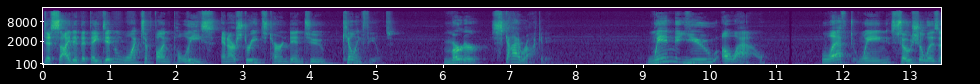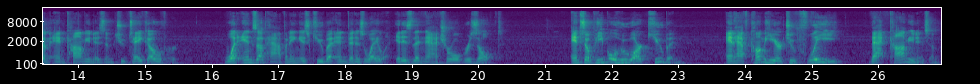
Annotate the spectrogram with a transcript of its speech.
decided that they didn't want to fund police, and our streets turned into killing fields. Murder skyrocketed. When you allow left wing socialism and communism to take over, what ends up happening is Cuba and Venezuela. It is the natural result. And so people who are Cuban and have come here to flee that communism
